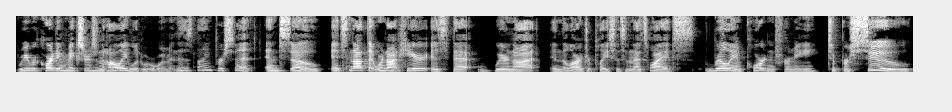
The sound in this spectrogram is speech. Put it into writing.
re recording mixers in Hollywood were women. This is 9%. And so it's not that we're not here, it's that we're not in the larger places. And that's why it's really important for me to pursue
